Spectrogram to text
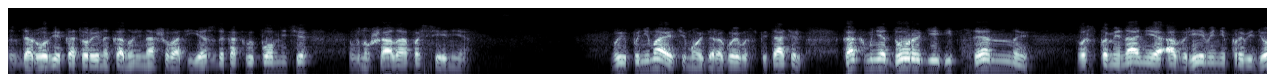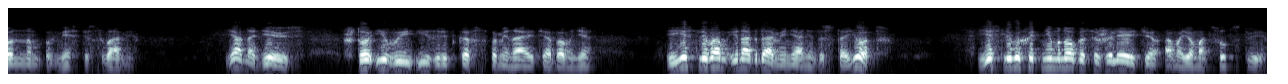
здоровье которой накануне нашего отъезда, как вы помните, внушало опасения. Вы понимаете, мой дорогой воспитатель, как мне дороги и ценны воспоминания о времени, проведенном вместе с вами. Я надеюсь, что и вы изредка вспоминаете обо мне. И если вам иногда меня не достает, если вы хоть немного сожалеете о моем отсутствии,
